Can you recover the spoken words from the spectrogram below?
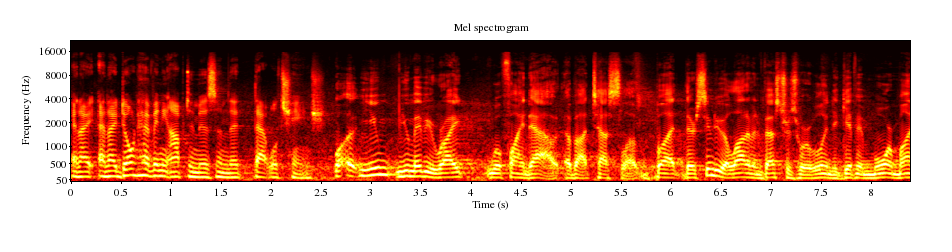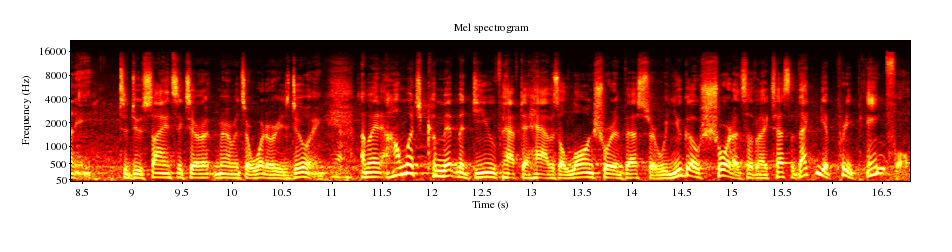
And I, and I don't have any optimism that that will change. Well, uh, you, you may be right. We'll find out about Tesla. But there seem to be a lot of investors who are willing to give him more money to do science experiments or whatever he's doing. Yeah. I mean, how much commitment do you have to have as a long short investor? When you go short on something like Tesla, that can get pretty painful.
